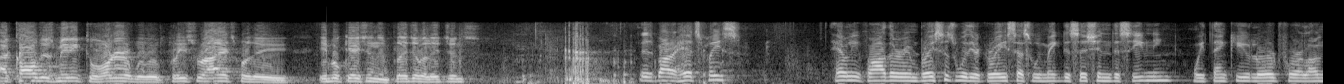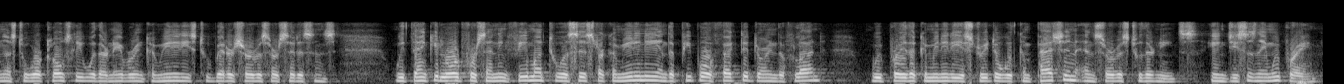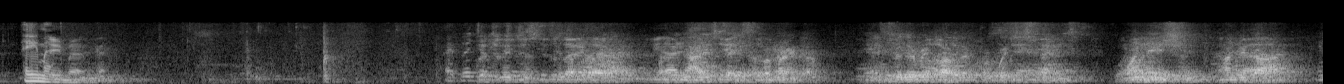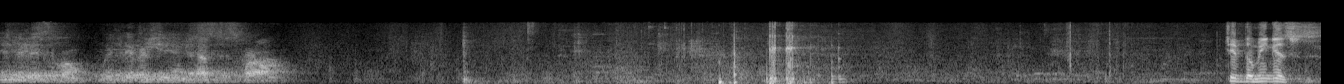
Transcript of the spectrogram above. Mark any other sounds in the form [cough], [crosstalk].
I call this meeting to order. We will please rise for the invocation and pledge of allegiance. Let's bow our heads, please. Heavenly Father, embrace us with your grace as we make decision this evening. We thank you, Lord, for allowing us to work closely with our neighboring communities to better service our citizens. We thank you, Lord, for sending FEMA to assist our community and the people affected during the flood. We pray the community is treated with compassion and service to their needs. In Jesus' name we pray. Amen. Amen. United States of America, and to the republic for which it stands, one nation, under God, indivisible, with liberty and justice for all. Chief Dominguez,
